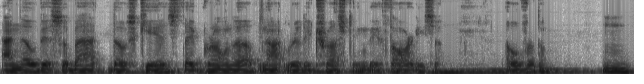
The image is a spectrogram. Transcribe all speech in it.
I know this about those kids; they've grown up not really trusting the authorities of, over them, Mm.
